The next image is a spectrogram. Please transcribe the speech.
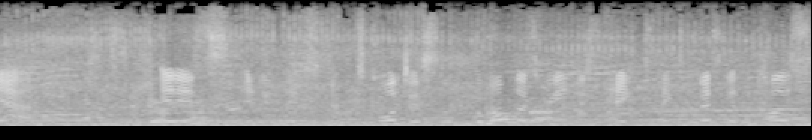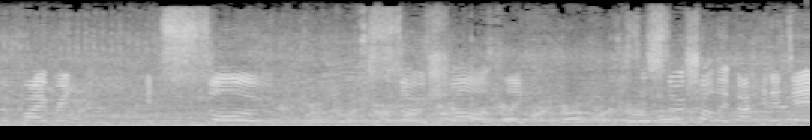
yeah, it is. It is it's gorgeous. The, OnePlus screen just takes takes the biscuit. The colors are so vibrant. It's so so sharp. Like it's so sharp. Like back in the day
